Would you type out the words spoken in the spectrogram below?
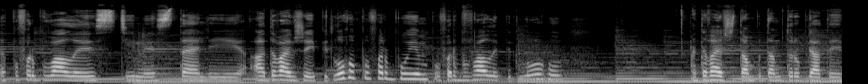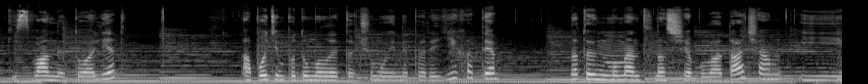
е, пофарбували стіни, стелі, а давай вже і підлогу пофарбуємо, пофарбували підлогу. А давай вже там будемо доробляти якісь ванни, туалет. А потім подумали, то чому і не переїхати. На той момент в нас ще була дача, і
